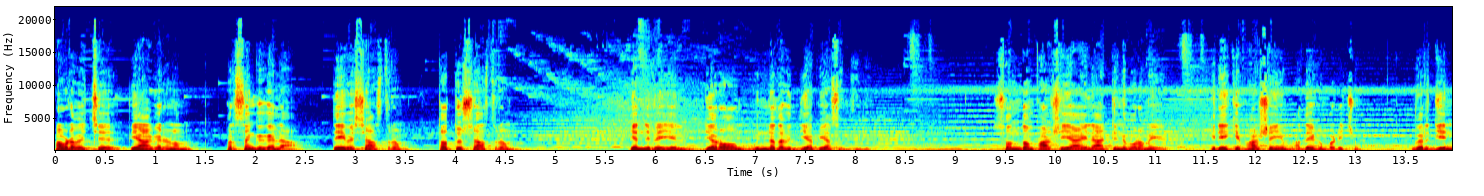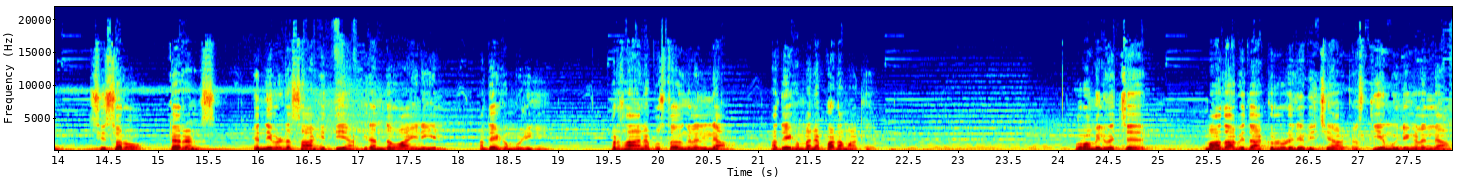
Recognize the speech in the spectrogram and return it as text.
അവിടെ വെച്ച് വ്യാകരണം പ്രസംഗകല ദൈവശാസ്ത്രം തത്വശാസ്ത്രം എന്നിവയിൽ ജെറോം ഉന്നത വിദ്യാഭ്യാസം നേടി സ്വന്തം ഭാഷയായ ലാറ്റിന് പുറമെ ഗ്രീക്ക് ഭാഷയും അദ്ദേഹം പഠിച്ചു. വെർജിൻ സിസറോ ടെറൻസ് എന്നിവരുടെ സാഹിത്യ ഗ്രന്ഥ വായനയിൽ അദ്ദേഹം മുഴുകി. പ്രധാന പുസ്തകങ്ങളെല്ലാം അദ്ദേഹം മനഃപ്പാടമാക്കി റോമിൽ വെച്ച് മാതാപിതാക്കളോട് ലഭിച്ച ക്രിസ്തീയ മൂല്യങ്ങളെല്ലാം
